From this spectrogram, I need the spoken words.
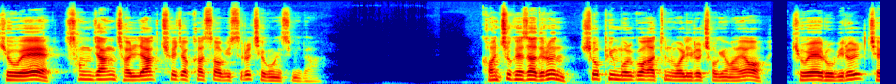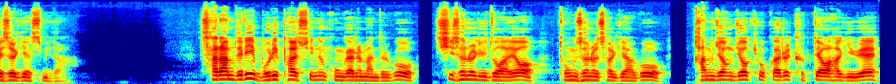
교회에 성장 전략 최적화 서비스를 제공했습니다. 건축 회사들은 쇼핑몰과 같은 원리를 적용하여 교회 로비를 재설계했습니다. 사람들이 몰입할 수 있는 공간을 만들고 시선을 유도하여 동선을 설계하고 감정적 효과를 극대화하기 위해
